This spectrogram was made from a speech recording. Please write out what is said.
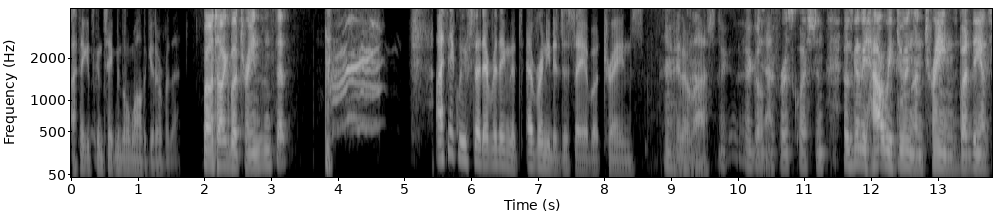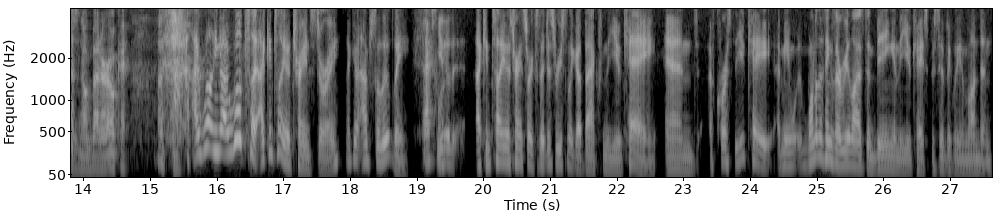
I think it's going to take me a little while to get over that. Want to talk about trains instead? I think we've said everything that's ever needed to say about trains There in our last. There, goes Yeah. my first question. It was going to be how are we doing on trains, but the answer is no better. Okay, let's talk. I will, you know, I will tell you. I can tell you a train story. I can absolutely. Excellent. You know, th- I can tell you a train story because I just recently got back from the UK, and of course, the UK. I mean, one of the things I realized in being in the UK, specifically in London,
